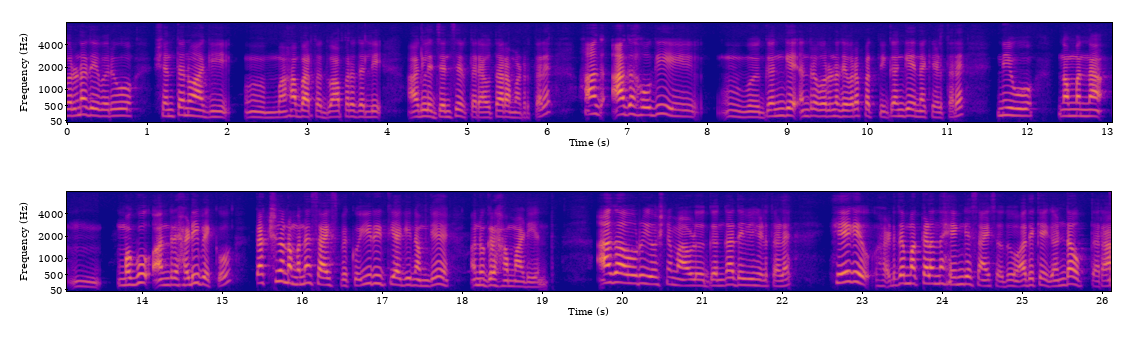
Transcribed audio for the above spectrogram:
ವರುಣದೇವರು ಶಂತನು ಆಗಿ ಮಹಾಭಾರತ ದ್ವಾಪರದಲ್ಲಿ ಆಗಲೇ ಜನಿಸಿರ್ತಾರೆ, ಅವತಾರ ಮಾಡಿರ್ತಾರೆ. ಆಗ ಆಗ ಹೋಗಿ ಗಂಗೆ ಅಂದರೆ ವರುಣದೇವರ ಪತ್ನಿ, ಗಂಗೆಯನ್ನು ಕೇಳ್ತಾರೆ. ನೀವು ನಮ್ಮನ್ನು ಮಗು ಅಂದರೆ ಹಡಿಬೇಕು, ತಕ್ಷಣ ನಮ್ಮನ್ನು ಸಾಯಿಸಬೇಕು, ಈ ರೀತಿಯಾಗಿ ನಮಗೆ ಅನುಗ್ರಹ ಮಾಡಿ ಅಂತ. ಆಗ ಅವರು ಯೋಚನೆ ಮಾ, ಅವಳು ಗಂಗಾದೇವಿ ಹೇಳ್ತಾಳೆ, ಹೇಗೆ ಹಡೆದ ಮಕ್ಕಳನ್ನು ಹೇಗೆ ಸಾಯಿಸೋದು? ಅದಕ್ಕೆ ಗಂಡ ಒಪ್ತಾರಾ?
